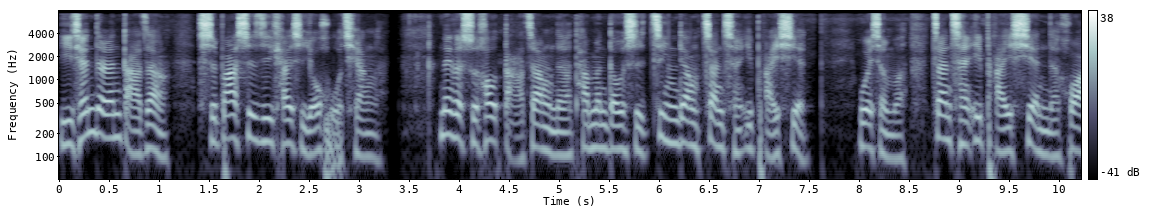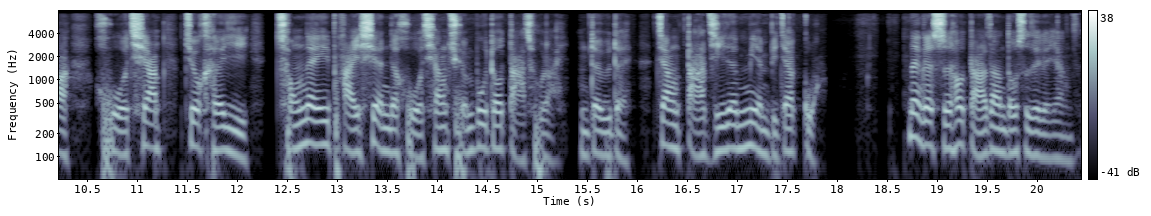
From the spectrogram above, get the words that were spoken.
以前的人打仗，十八世纪开始有火枪了。那个时候打仗呢，他们都是尽量站成一排线。为什么站成一排线的话，火枪就可以从那一排线的火枪全部都打出来，嗯，对不对？这样打击的面比较广。那个时候打仗都是这个样子。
